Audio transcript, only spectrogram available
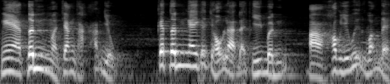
Nghe tin mà chân thật áp dụng cái tin ngay cái chỗ là đã trị bệnh mà không giải quyết được vấn đề.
